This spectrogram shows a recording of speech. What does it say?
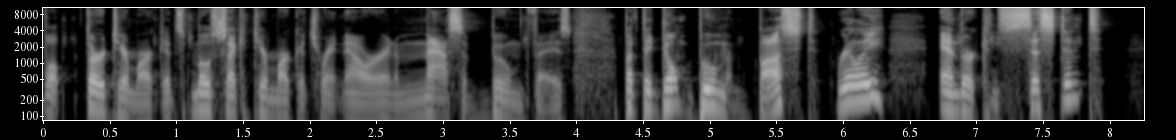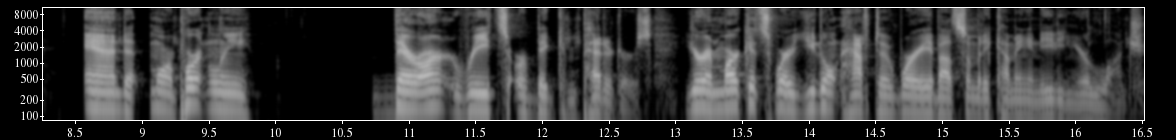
well, third tier markets, most second tier markets right now are in a massive boom phase, but they don't boom and bust really, and they're consistent. And more importantly, there aren't REITs or big competitors. You're in markets where you don't have to worry about somebody coming and eating your lunch.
